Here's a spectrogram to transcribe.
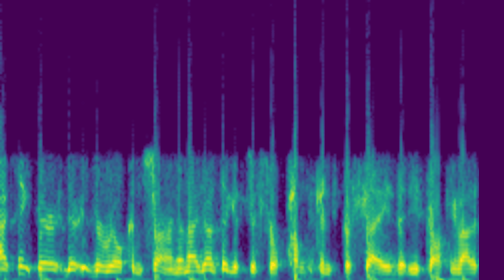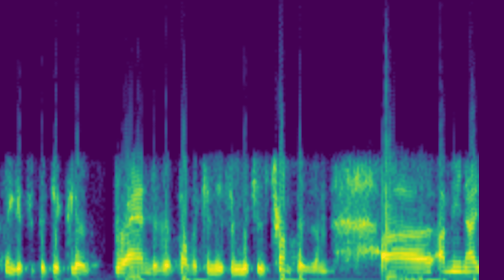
I think there there is a real concern, and I don't think it's just Republicans per se that he's talking about. I think it's a particular brand of republicanism, which is Trumpism. Uh, I mean, I,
